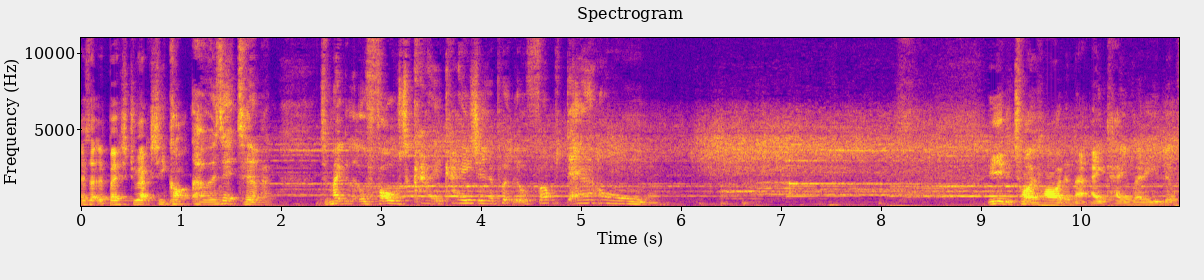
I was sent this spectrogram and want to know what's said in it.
Is that the best you actually got though, is it? To, to make a little false occasion to put little thumbs down. You need to try harder than that, AK ready, you little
